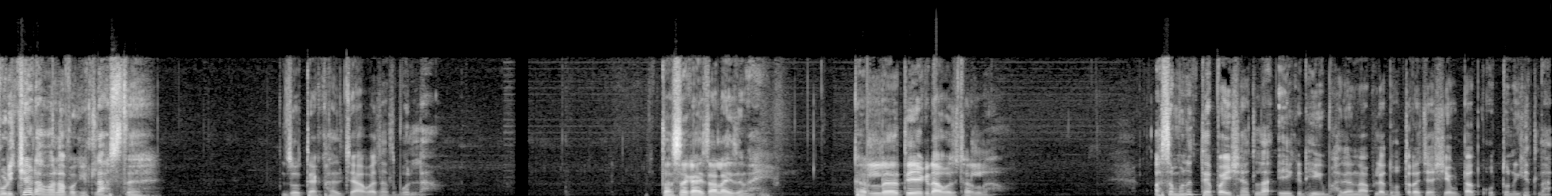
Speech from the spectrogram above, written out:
पुढच्या डावाला बघितलं असतं. जो त्या खालच्या आवाजात बोलला. तसं काय चालायचं नाही. ठरलं ते एक डावच ठरलं. असं म्हणत त्या पैशातला एक ढीग भाल्यानं आपल्या धोत्राच्या शेवटात ओतून घेतला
